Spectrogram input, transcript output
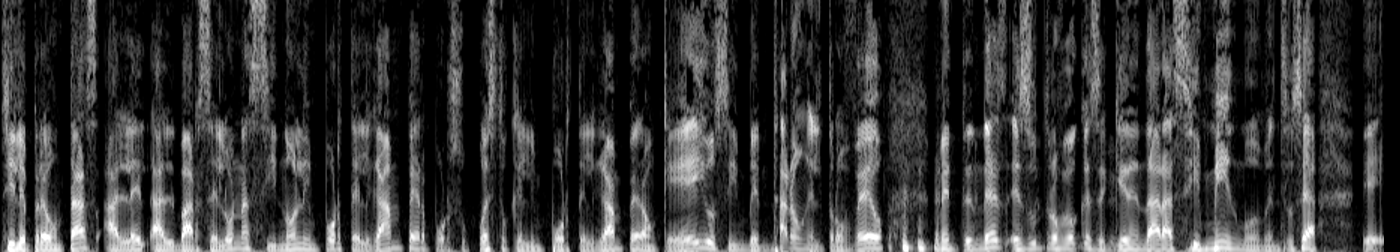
Si le preguntas al, al Barcelona si no le importa el Gamper, por supuesto que le importa el Gamper, aunque ellos inventaron el trofeo, ¿me entendés? Es un trofeo que se quieren dar a sí mismos, o sea, eh,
